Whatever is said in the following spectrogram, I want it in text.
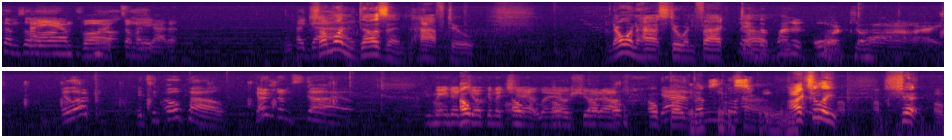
comes along. I am, but goes someone's got it. "My God." Someone doesn't have to. No one has to, in fact. Save the Uh, planet or die. Hey, look! It's an opal, Gundam style. You made a Oh, joke in the oh, chat, Leo. oh, Shut oh, up. oh, Yeah, but It then- looks like. Actually, shit. Oh,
